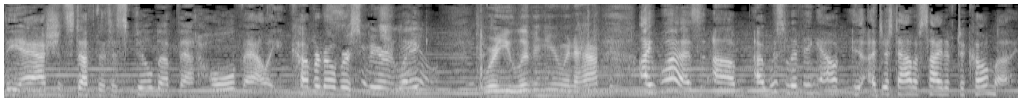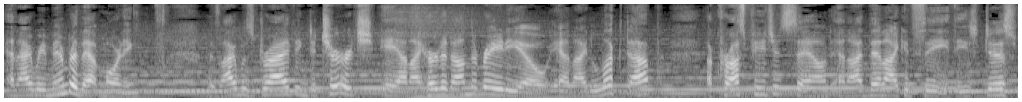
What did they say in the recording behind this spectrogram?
the ash and stuff that has filled up that whole valley, covered over Spirit Lake. Were you living here when it happened? I was. Um, I was living out uh, just out of sight of Tacoma, and I remember that morning as I was driving to church, and I heard it on the radio, and I looked up across Puget Sound, and I, then I could see these just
